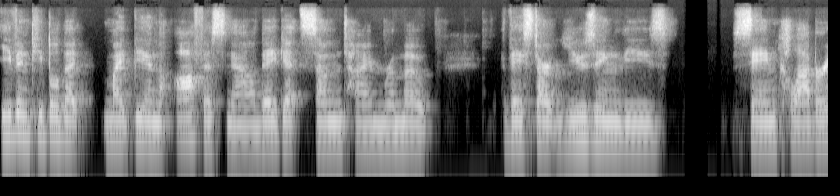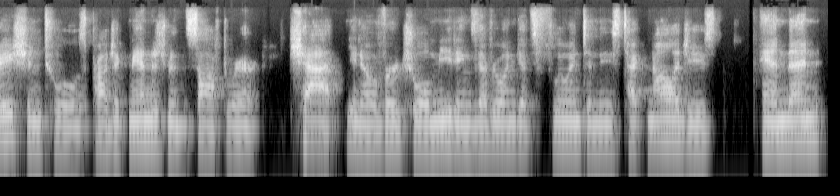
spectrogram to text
even people that might be in the office now they get some time remote they start using these same collaboration tools project management software chat you know virtual meetings everyone gets fluent in these technologies and then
